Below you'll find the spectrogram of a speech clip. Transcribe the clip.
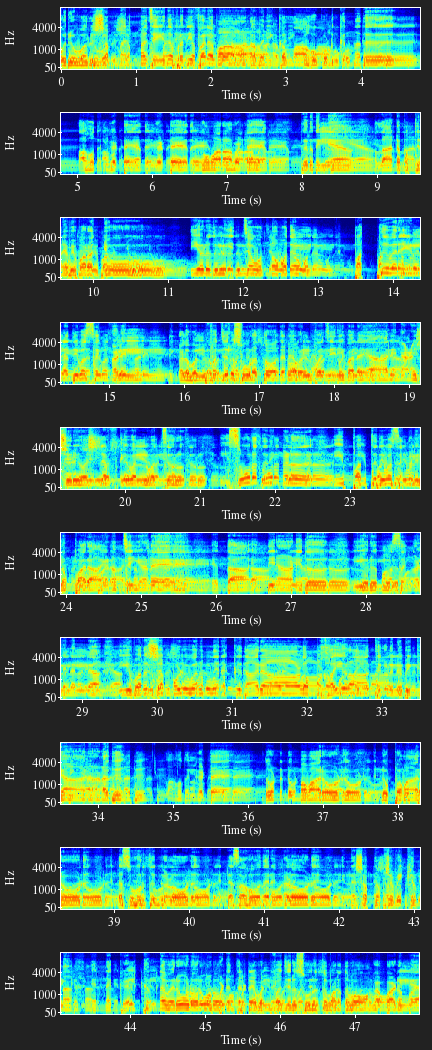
ഒരു വർഷം നന്മ ചെയ്ത പ്രതിഫലമാണ് അവനിക്ക് അള്ളാഹു കൊടുക്കുന്നത്. അള്ളാഹു നൽകട്ടെ നൽകട്ടെ നൽകുമാറാവട്ടെ. തീർന്നില്ല. അള്ളാന്റെ മുത്തുനബി പറഞ്ഞു. ഈ ഒരു ദുൽഹിജ്ജ ഒന്ന് മുതൽ പത്ത് വരെയുള്ള ദിവസങ്ങളിൽ നിങ്ങൾ സൂറത്തോദന വലയാലിൻ അശ്രി ഈ സൂറത്ത് നിങ്ങൾ ഈ പത്ത് ദിവസങ്ങളിലും പാരായണം ചെയ്യണേ. എന്താ? എന്തിനാണിത്? ഈ ഒരു മാസങ്ങളിലല്ല ഈ വർഷം മുഴുവനും നിനക്ക് ധാരാളം ഹൈറാത്തുകൾ ലഭിക്കാനാണത്. അള്ളാഹു നൽകട്ടെ. അതുകൊണ്ട് എന്റെ ഉമ്മമാരോട് എന്റെ ഉപ്പമാരോട് എന്റെ സുഹൃത്തുക്കളോട് എന്റെ സഹോദരങ്ങളോട് എന്നെ ശബ്ദം ശ്രമിക്കുന്ന എന്നെ കേൾക്കുന്നവരോട് ഓർമ്മപ്പെടുത്തട്ടെ. വൽഫജർ സൂറത്ത് മറന്നു പോകാൻ പാടില്ല.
